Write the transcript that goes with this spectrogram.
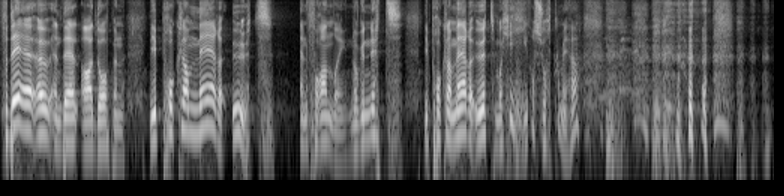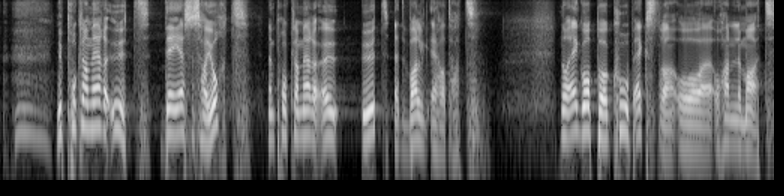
For det er òg en del av dåpen. Vi proklamerer ut en forandring, noe nytt. Vi proklamerer ut Må ikke hive skjorta mi her. Vi proklamerer ut det Jesus har gjort, men proklamerer òg ut et valg jeg har tatt. Når jeg går på Coop Extra og, og handler mat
